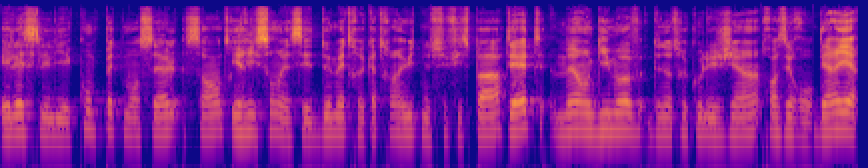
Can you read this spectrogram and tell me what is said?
et laisse l'ailier complètement seul. Centre, Hérisson et ses 2m88 ne suffisent pas. Tête, main en guimauve de notre collégien, 3-0. Derrière,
